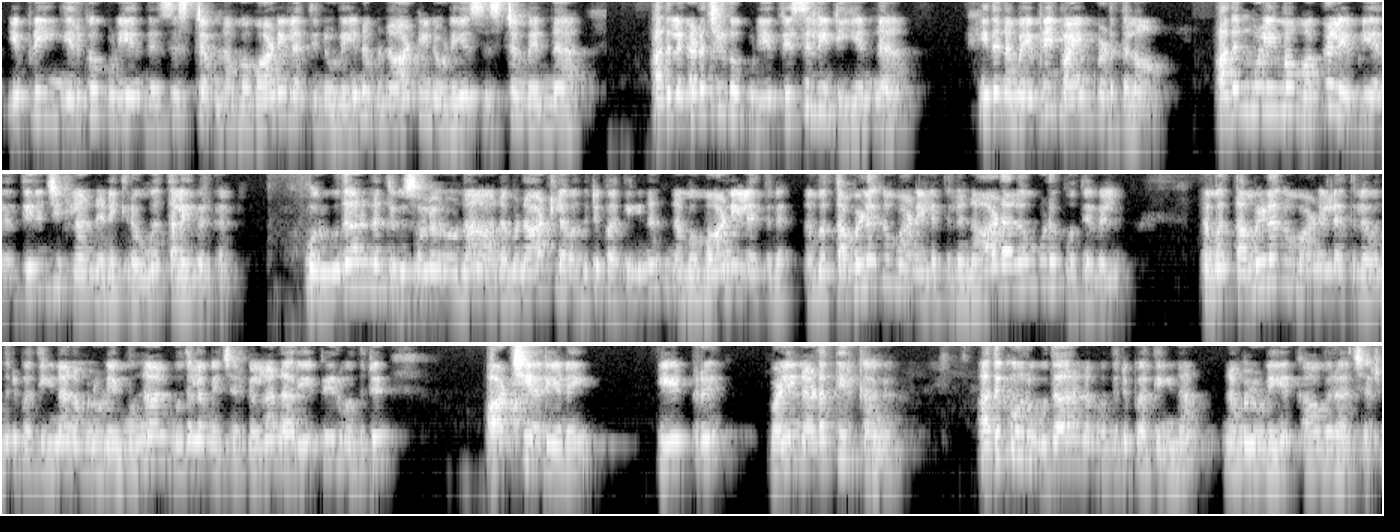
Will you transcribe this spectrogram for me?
எப்படி இங்க இருக்கக்கூடிய இந்த சிஸ்டம் நம்ம மாநிலத்தினுடைய நம்ம நாட்டினுடைய சிஸ்டம் என்ன? அதுல கிடைச்சிருக்கக்கூடிய ஃபெசிலிட்டி என்ன? இதை நம்ம எப்படி பயன்படுத்தலாம்? அதன் மூலியமா மக்கள் எப்படி அதை தெரிஞ்சுக்கலாம்னு நினைக்கிறவங்க தலைவர்கள். ஒரு உதாரணத்துக்கு சொல்லணும்னா நம்ம நாட்டுல வந்துட்டு பாத்தீங்கன்னா நம்ம மாநிலத்துல நம்ம தமிழக மாநிலத்துல நாடளவு கூட போக நம்ம தமிழக மாநிலத்துல வந்துட்டு பாத்தீங்கன்னா நம்மளுடைய முன்னாள் முதலமைச்சர்கள்லாம் நிறைய பேர் வந்துட்டு ஆட்சி அரியணை ஏற்று வழி நடத்தியிருக்காங்க. அதுக்கு ஒரு உதாரணம் வந்துட்டு பாத்தீங்கன்னா நம்மளுடைய காமராஜர்.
